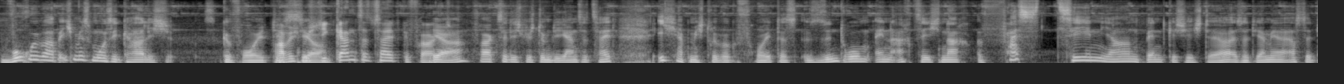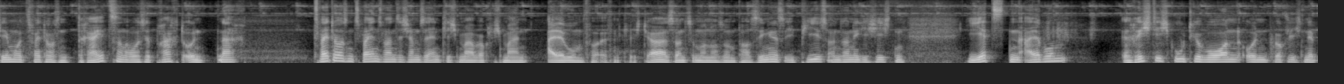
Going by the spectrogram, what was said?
Worüber habe ich mich musikalisch gefreut? Habe ich mich Jahr? die ganze Zeit gefragt. Ja, fragst du dich bestimmt die ganze Zeit. Ich habe mich drüber gefreut, dass Syndrom 81 nach fast zehn Jahren Bandgeschichte, ja, also die haben ja erste Demo 2013 rausgebracht und nach 2022 haben sie endlich mal wirklich mal ein Album veröffentlicht. Ja, sonst immer noch so ein paar Singles, EPs und so eine Geschichten. Jetzt ein Album, richtig gut geworden und wirklich eine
